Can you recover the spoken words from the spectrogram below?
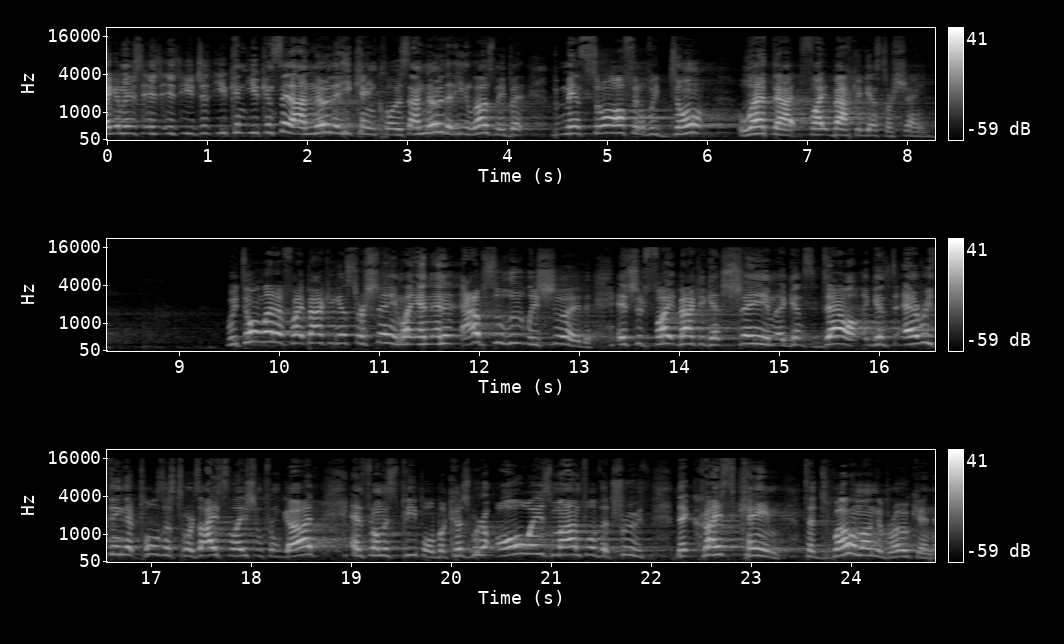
Like, I mean, it's, it's, it's, you, just, you, can, you can say that. I know that he came close. I know that he loves me. But, but man, so often we don't let that fight back against our shame. We don't let it fight back against our shame. Like, and, and it absolutely should. It should fight back against shame, against doubt, against everything that pulls us towards isolation from God and from His people, because we're always mindful of the truth that Christ came to dwell among the broken,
